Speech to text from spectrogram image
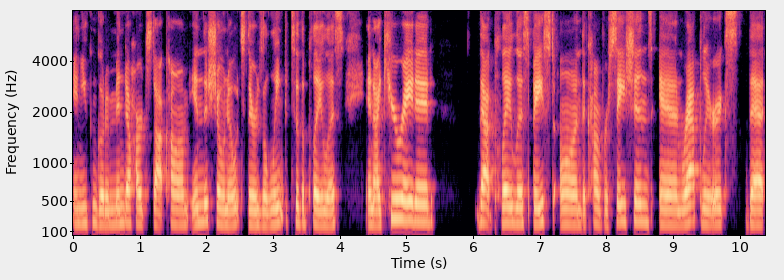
and you can go to mindaharts.com. In the show notes, there's a link to the playlist, and I curated that playlist based on the conversations and rap lyrics that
